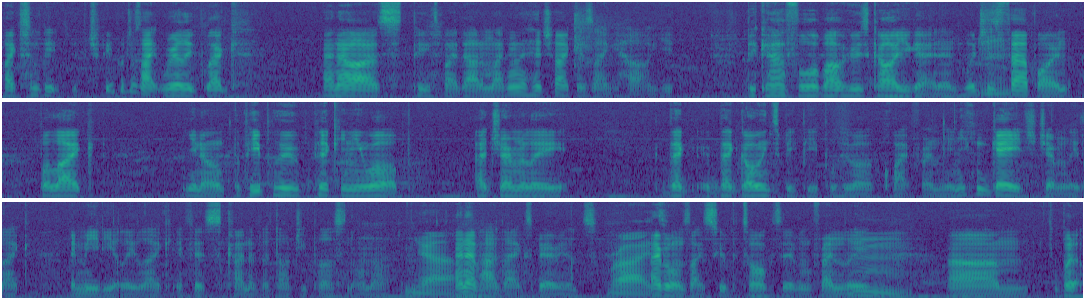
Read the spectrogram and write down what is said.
like some pe- people just like really like. I know I was speaking to my dad. I'm like, when the hitchhiker's like, oh, you be careful about whose car you're getting in, which is Mm. fair point. But like, you know, the people who picking you up are generally they're they're going to be people who are quite friendly, and you can gauge generally like immediately like if it's kind of a dodgy person or not. Yeah. I never had that experience. Right. Everyone's like super talkative and friendly. Mm. Um, but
